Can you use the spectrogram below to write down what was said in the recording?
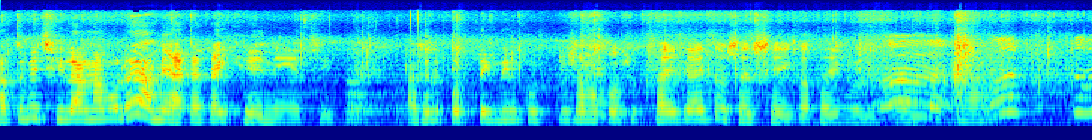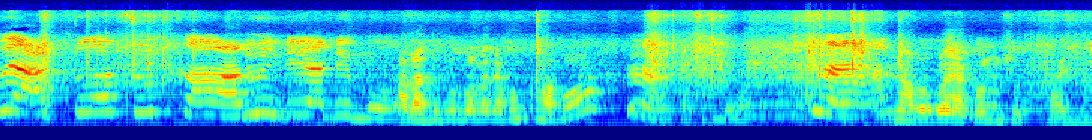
আর তুমি ছিলা না বলে আমি একা একাই খেয়ে নিয়েছি। আসলে প্রত্যেক দিন কুটকুস আমাকে ওষুধ খাই যায় তো সেই কথাই বলছে। হ্যাঁ। আবার দুপুরবেলা যখন খাব না বাবা এখন ওষুধ খাই না।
